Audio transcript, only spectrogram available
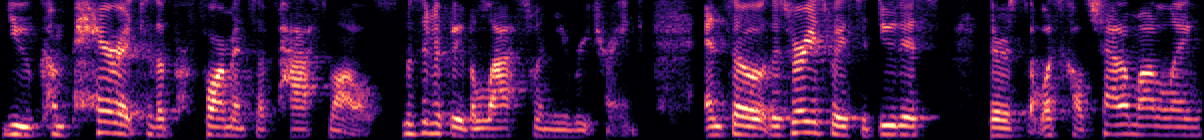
you compare it to the performance of past models, specifically the last one you retrained. And so there's various ways to do this. There's what's called shadow modeling,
